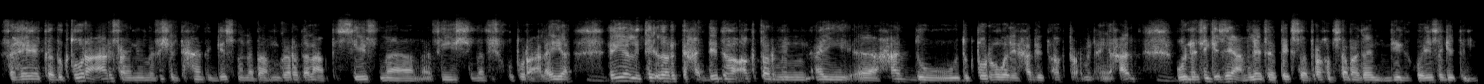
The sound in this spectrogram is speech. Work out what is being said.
فهي كدكتورة عارفة إن ما فيش التحام في الجسم أنا بقى مجرد ألعب بالسيف ما ما فيش ما فيش خطورة عليا. هي اللي تقدر تحددها أكتر من أي آه، حد ودكتور هو اللي يحدد أكتر من أي حد. والنتيجة زي عمليتها تكسب رقم سبعة ده نتيجه كويسة جدا.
